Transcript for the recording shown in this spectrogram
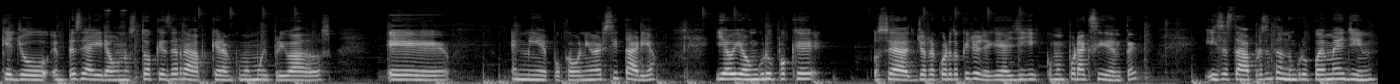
que yo empecé a ir a unos toques de rap que eran como muy privados eh, en mi época universitaria. Y había un grupo que, o sea, yo recuerdo que yo llegué allí como por accidente y se estaba presentando un grupo de Medellín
